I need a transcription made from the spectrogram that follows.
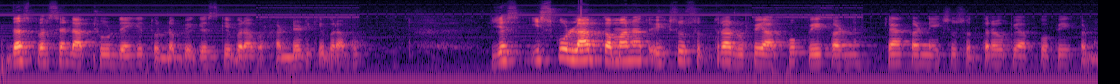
दस परसेंट आप छूट देंगे तो नब्बे किसके बराबर, हंड्रेड के बराबर। यस, इसको लाभ कमाना तो एक रुपये आपको पे करना क्या करने एक रुपये आपको पे करने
